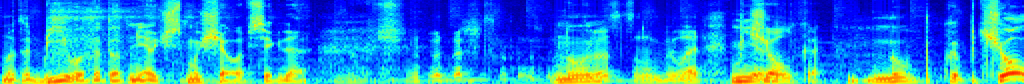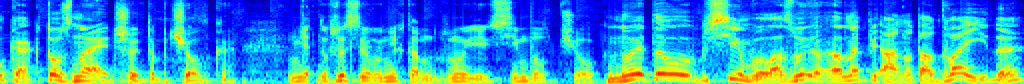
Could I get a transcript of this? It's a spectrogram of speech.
Ну, это Би, вот это вот меня очень смущало всегда. Ну, Просто, ну, Билайн. Нет. Пчелка. ну, пчелка, а кто знает, что это пчелка? Нет, ну, в смысле, у них там, ну, и символ пчелка. Ну, это символ. А, зву- а, напи- а, ну там два И, да?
